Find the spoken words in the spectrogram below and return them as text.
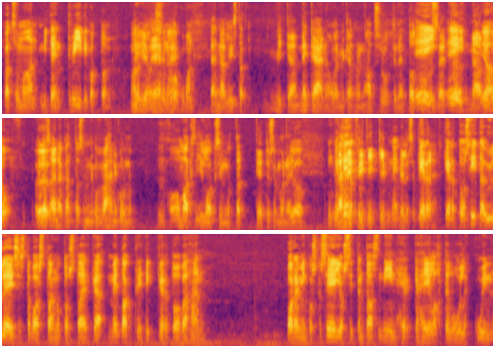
katsomaan, miten kriitikot on arvioinut niin, sen elokuvan. Eihän nämä listat mikään, nekään ole mikään sellainen absoluuttinen totuus, ei, että ei. Nämä on ja, niin kuin, pitäisi aina katsoa niin kuin, vähän niin kuin mm. omaksi iloksi, mutta tietty semmoinen Joo. Mutta lähdekritiikki ne vielä se pitää. kertoo siitä yleisestä vastaanotosta. Ehkä Metacritic kertoo vähän paremmin, koska se ei ole sitten taas niin herkkä heilahteluille kuin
